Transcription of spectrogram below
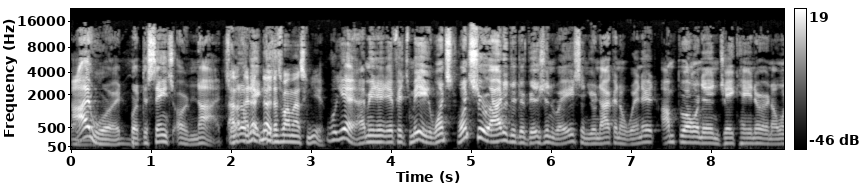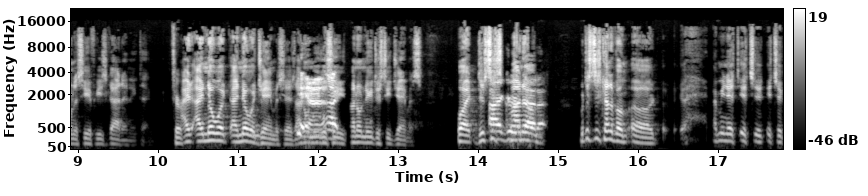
I Um, would, but the Saints are not. So I, I, I don't don't know. this- That's why I'm asking you. well, yeah. I mean, if it's me, once once you're out of the division race and you're not going to win it, I'm throwing in Jake Haener, and I want to see if he's got anything. Sure. I, I know what I know what Jameis is. I don't need to I- see. I don't need to see Jameis. But this is kind of. that. But this is kind of a. Uh, I mean, it's it's it's a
